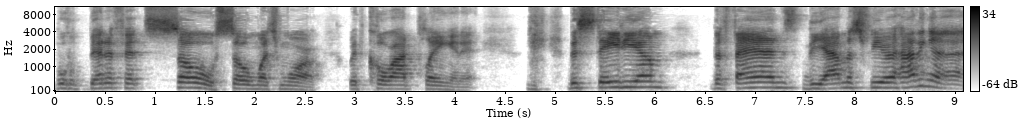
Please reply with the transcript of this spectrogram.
will benefit so so much more with Korat playing in it. The stadium, the fans, the atmosphere, having a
